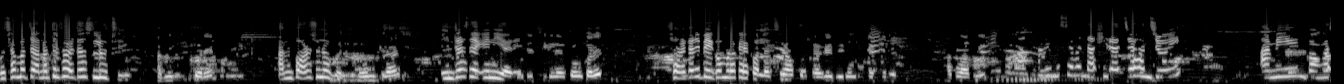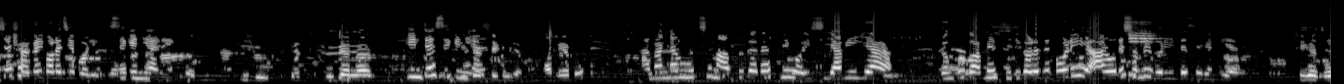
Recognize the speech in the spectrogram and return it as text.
মোসাম্মদ জান্নাতুল ফেরদৌস লুচি। আপনি কি করেন? আমি পড়াশোনা করি। কোন ক্লাস ইন্টার সেকেন্ড ইয়ারে সিগন্যাল কোন কলেজ সরকারি বেগম রোকেয়া কলেজ সরকারি বিরোধী আপু আপনি? আমি নাসিরাত জাহান জুই আমি গঙ্গাচড়া সরকারি কলেজে পড়ি সেকেন্ড ইয়ারে ইন্টার সেকেন্ড ইয়ার আমার নাম হচ্ছে মাহফুজা তাসনি ঐশী আমি ইয়া রংপুর গভর্নমেন্ট সিটি কলেজে পড়ি আর ওদের সঙ্গে পড়ি ইন্টার সেকেন্ড ইয়ার ঠিক আছে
